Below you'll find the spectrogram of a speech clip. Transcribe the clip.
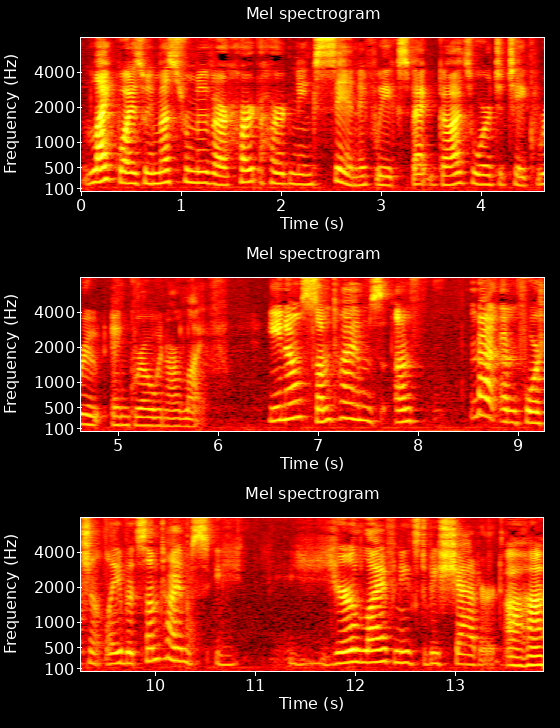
Likewise, we must remove our heart hardening sin if we expect God's word to take root and grow in our life. You know, sometimes, un- not unfortunately, but sometimes y- your life needs to be shattered. Uh huh.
